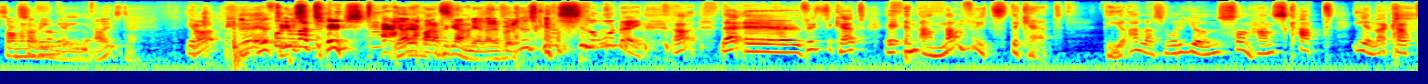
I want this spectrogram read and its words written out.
Sagan om ringen. Ja, just det. Ja, Nu är jag får du tyst. vara tyst här. Jag är bara programledare för det. Nu ska jag slå dig! Ja, där, eh, Fritz the Cat. Eh, en annan Fritz the Cat. Det är ju allas vår Jönsson, hans katt. Ena katt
